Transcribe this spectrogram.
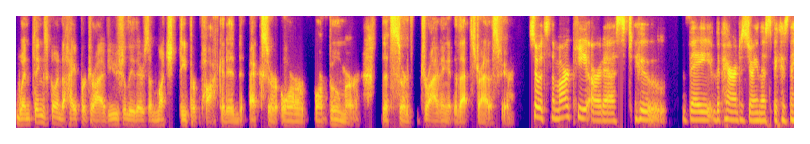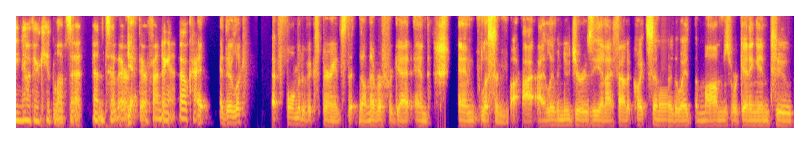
When things go into hyperdrive, usually there's a much deeper pocketed Xer or or boomer that's sort of driving it to that stratosphere. So, it's the marquee artist who they, the parent is doing this because they know their kid loves it. And so they're, Yeah. they're funding it. Okay. And, they're looking at formative experience that they'll never forget. And and listen, I, I live in New Jersey, and I found it quite similar the way the moms were getting into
